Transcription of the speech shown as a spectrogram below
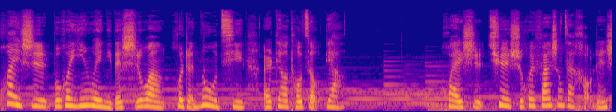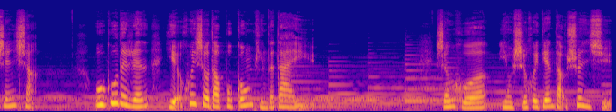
坏事不会因为你的失望或者怒气而掉头走掉。坏事确实会发生在好人身上，无辜的人也会受到不公平的待遇。生活有时会颠倒顺序，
